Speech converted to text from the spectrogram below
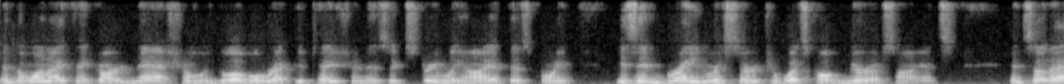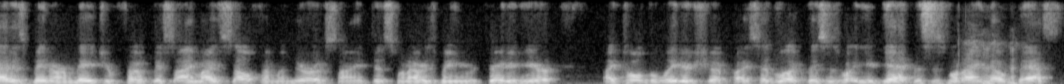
and the one I think our national and global reputation is extremely high at this point, is in brain research or what's called neuroscience. And so that has been our major focus. I myself am a neuroscientist. When I was being recruited here, I told the leadership, I said, look, this is what you get. This is what I know best.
